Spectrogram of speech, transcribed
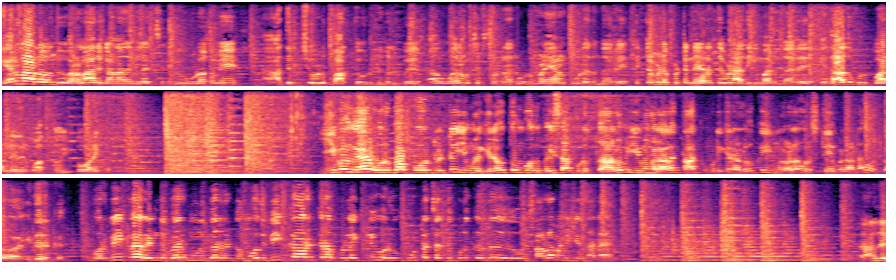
கேரளாவில் வந்து வரலாறு காணாத நிலச்சரிவு உலகமே அதிர்ச்சியோடு பார்த்த ஒரு நிகழ்வு. முதலமைச்சர் சொல்றாரு. ரொம்ப நேரம் கூட இருந்தாரு. திட்டமிடப்பட்ட நேரத்தை விட அதிகமா இருந்தாரு. ஏதாவது கொடுப்பாருன்னு எதிர்பார்த்தோம். இப்போ வரைக்கும் இவங்க ஒரு ரூபாய் போட்டுட்டு இவங்களுக்கு 29 பைசா கொடுத்தாலும் இவங்களால தாக்கு பிடிக்கிற அளவுக்கு இவங்களால ஒரு ஸ்டேபிளான ஒரு இது இருக்கு. ஒரு வீட்ல ரெண்டு பேர் மூணு பேர் இருக்கும் போது வீக்கா இருக்கிற பிள்ளைக்கு ஒரு ஊட்டச்சத்து கொடுக்கறது ஒரு சாதாரண விஷயம் தானே? அதாவது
